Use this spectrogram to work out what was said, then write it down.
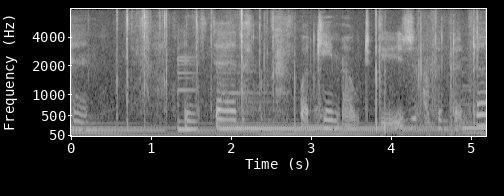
and instead, what came out is dun dun dun.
